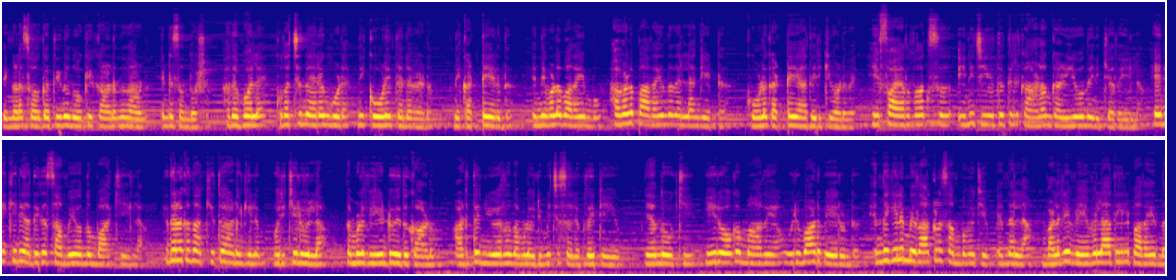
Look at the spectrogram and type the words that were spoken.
നിങ്ങളെ സ്വർഗത്തിൽ നിന്ന് നോക്കി കാണുന്നതാണ് എന്റെ സന്തോഷം. അതുപോലെ കുറച്ചു നേരം കൂടെ നീ കോളിൽ തന്നെ വേണം. നീ കട്ട് ചെയ്യരുത്. എന്നിവൾ പറയുമ്പോൾ അവൾ പറയുന്നതെല്ലാം കേട്ട് കോൾ കട്ട് ചെയ്യാതിരിക്കുവാണ് അവൻ. ഈ ഫയർ വർക്ക്സ് ഇനി ജീവിതത്തിൽ കാണാൻ കഴിയുമെന്ന് എനിക്കറിയില്ല. എനിക്കിനി അധിക സമയമൊന്നും ബാക്കിയില്ല. ഇതിലൊക്കെ നക്കിയതാണെങ്കിലും ഒരിക്കലുമില്ല. നമ്മൾ വീണ്ടും ഇത് കാണും. അടുത്ത ന്യൂ ഇയർ നമ്മൾ ഒരുമിച്ച് സെലിബ്രേറ്റ് ചെയ്യും. ഞാൻ നോക്കി ഈ രോഗം മാറിയ ഒരുപാട് പേരുണ്ട്. എന്തെങ്കിലും മിറാക്കൾ സംഭവിക്കും എന്നെല്ലാം വളരെ വേവലാതിയിൽ പറയുന്ന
